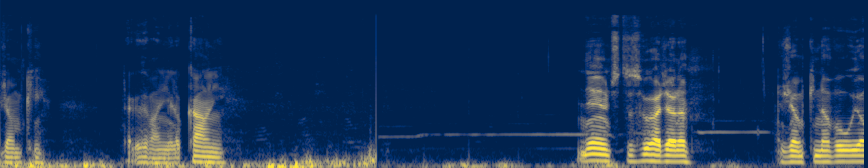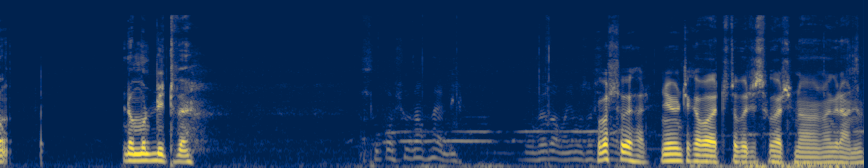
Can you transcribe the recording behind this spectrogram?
ziomki, tak zwani lokalni. Nie wiem czy to słychać, ale ziomki nawołują do modlitwy. Chyba się zamknęli. Bo wiadomo, nie Chyba słychać. Nie wiem ciekawe czy to będzie słychać na nagraniu.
